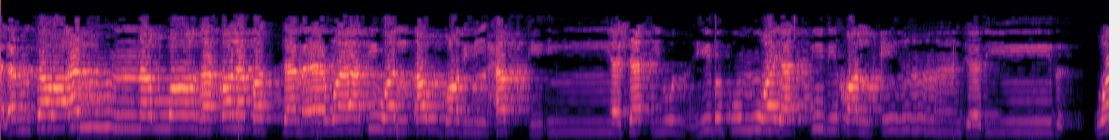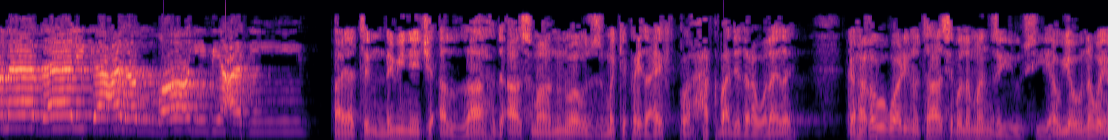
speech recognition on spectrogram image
ألم تر أن الله خلق السماوات والأرض بالحق إن يشأ يذهبكم ويأتي بخلق جديد. وما ذلك على الله بعزيز. آیاتن نویني چې الله د آسمانونو أو زمکه پیدایښت په حق باندې درولای دی؟ که هغه وغواړي نو تاسو بل منځ یوسي أو یو نوې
